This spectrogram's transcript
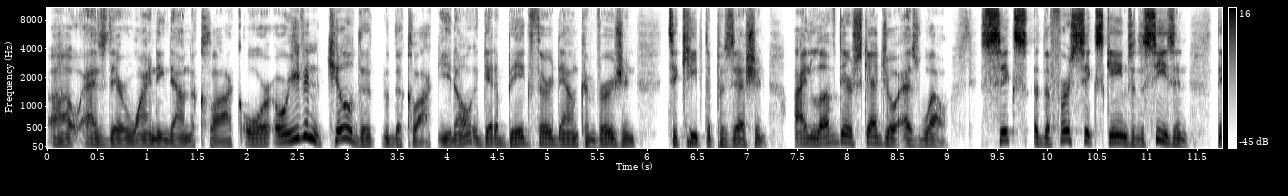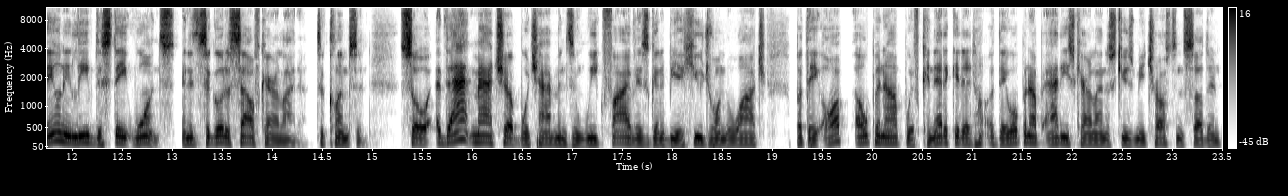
uh, as they're winding down the clock, or or even kill the the clock. You know, get a big third down conversion to keep the possession. I love their schedule as well. Six the first six games of the season, they only leave the state once, and it's to go to South Carolina to Clemson. So that matchup, which happens in Week Five, is going to be a huge one to watch. But they op- open up with Connecticut at they open up at East Carolina, excuse me, Charleston Southern,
